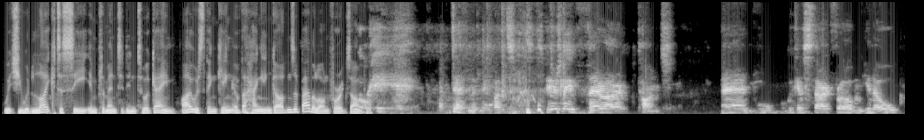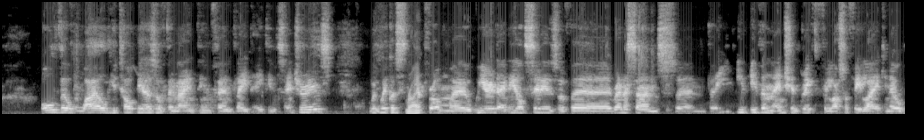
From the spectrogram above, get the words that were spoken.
which you would like to see implemented into a game?" I was thinking of the Hanging Gardens of Babylon, for example. Okay. Definitely, but seriously, there are tons and we can start from you know all the wild utopias of the 19th and late 18th centuries. We, we could start right. from uh, weird ideal cities of the Renaissance and uh, even ancient Greek philosophy, like you know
